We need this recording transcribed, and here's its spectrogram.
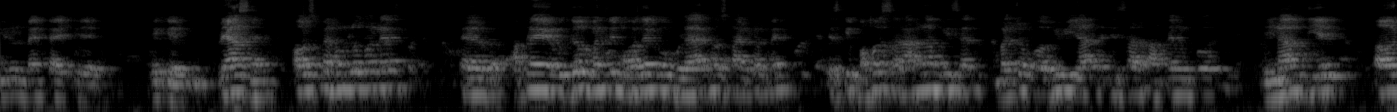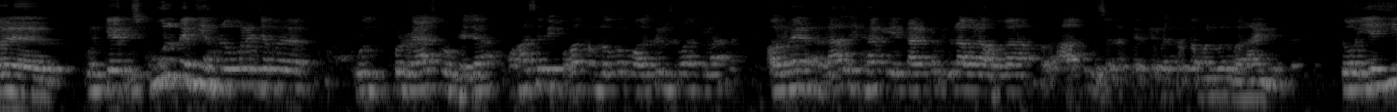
यूनियन बैंक का एक एक प्रयास है। और उसमें हम लोगों ने अपने उद्योग मंत्री महोदय को बुलाया था उस कार्यक्रम में। इसकी बहुत सराहना हुई सर। बच्चों को अभी भी याद है जिस साल आपने उनको इनाम दिए। और उनके स्कूल में भी हम लोगों ने जब उस प्रयास को भेजा, वहाँ से भी बहुत हम लोगों को पॉजिटिव रिस्पॉन्स मिला। और उन्हें अंदाज नहीं था कि ये कार्यक्रम इतना बड़ा होगा। आप उसे करके बच्चों का मनोबल बढ़ाएँगे। तो यही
